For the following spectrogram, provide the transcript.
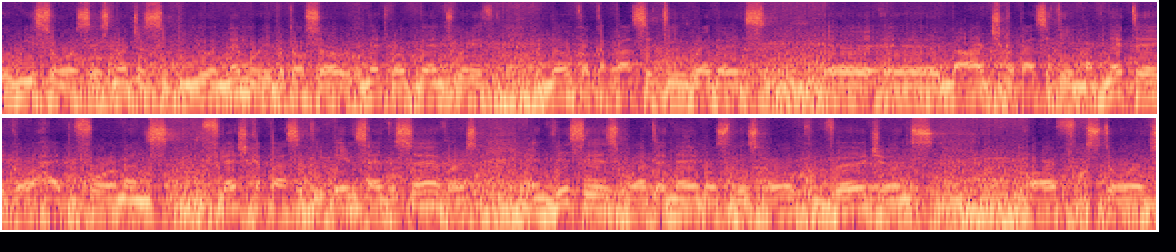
the resources, not just CPU and memory, but also network bandwidth, local capacity, whether it's uh, uh, large capacity magnetic or high performance flash capacity inside the servers. And this is what enables this whole convergence of storage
